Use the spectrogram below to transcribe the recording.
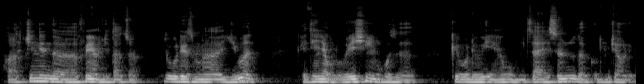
好了，今天的分享就到这儿。如果你有什么疑问，可以添加我的微信或者给我留言，我们再深入的沟通交流。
